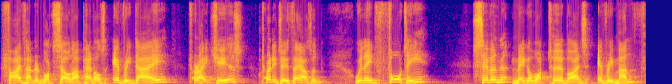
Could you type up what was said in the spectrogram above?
500 watt solar panels every day for eight years, 22,000. We need 40 7 megawatt turbines every month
